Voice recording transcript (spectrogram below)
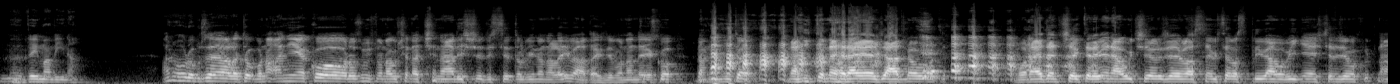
No, vyjma vína. Ano, dobře, ale to ona ani jako, rozumíš, ona už je nadšená, když, když si to víno nalejvá, takže ona ne, jako, na ní, to, na ní to nehraje žádnou, ona je ten člověk, který mě naučil, že vlastně už se rozplývá o víně ještě, než ho ochutná.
